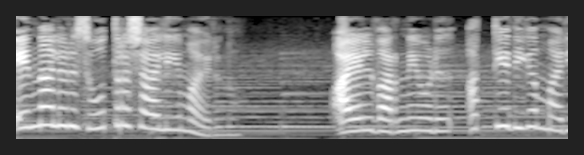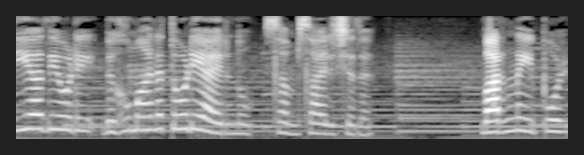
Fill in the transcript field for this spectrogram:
എന്നാൽ ഒരു സൂത്രശാലിയുമായിരുന്നു. അയാൾ വർണയോട് അത്യധികം മര്യാദയോടെ ബഹുമാനത്തോടെയായിരുന്നു സംസാരിച്ചത്. വർണ ഇപ്പോൾ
